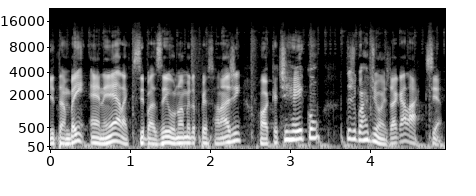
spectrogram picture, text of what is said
E também é nela que se baseia o nome do personagem Rocket Raycon dos Guardiões da Galáxia.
